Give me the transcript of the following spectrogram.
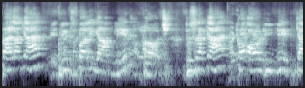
पहला क्या है? प्रिंसिपल या मेन क्लॉज दूसरा क्या है? कोऑर्डिनेट क्या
